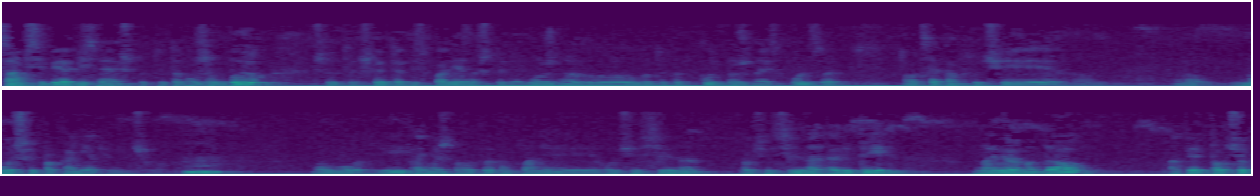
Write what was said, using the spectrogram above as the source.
сам себе объясняю, что ты там уже был, что это, что это бесполезно, что не нужно, вот этот путь нужно использовать. Но, во всяком случае, ну, больше пока нет ничего. Mm-hmm. Вот. И, конечно, вот в этом плане очень сильно, очень сильно ретрит, наверное, дал опять толчок.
